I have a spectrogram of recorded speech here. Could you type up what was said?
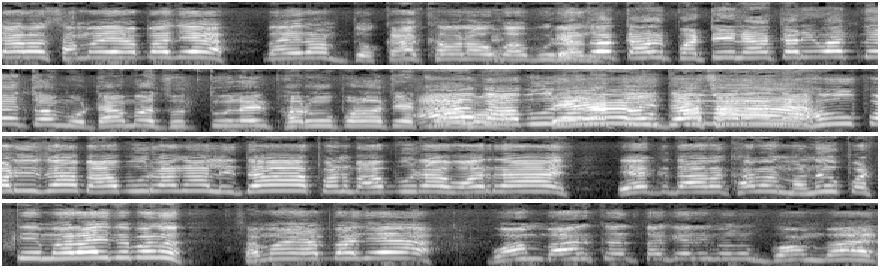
દાડો સમય આપવા દે. બૈરામ ધોકા ખવડાવ બાબુરા તો કાલ પટ્ટી ના કરી વાત ને તો મોઢામાં જૂતું લઈને ફરવું પડે આ બાબુરા લીધા મારા પાછા. પડ્યું છે બાબુરા ના લીધા પણ બાબુરા વરરાજ એક દાડો ખરો મને પટ્ટી મરાઈ દે પણ સમય આપવા દે. ગોમ બાર તગેરી મેલું ગોમ બાર.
